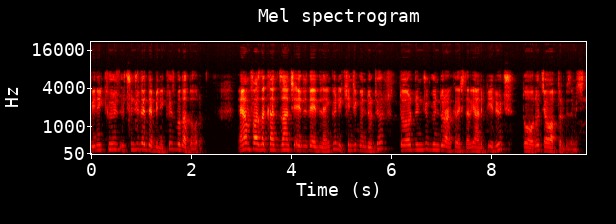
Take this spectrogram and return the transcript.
1200, üçüncüde de 1200. Bu da doğru. En fazla kazanç elde edilen gün ikinci gündür diyor. Dördüncü gündür arkadaşlar. Yani 1-3 doğru cevaptır bizim için.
